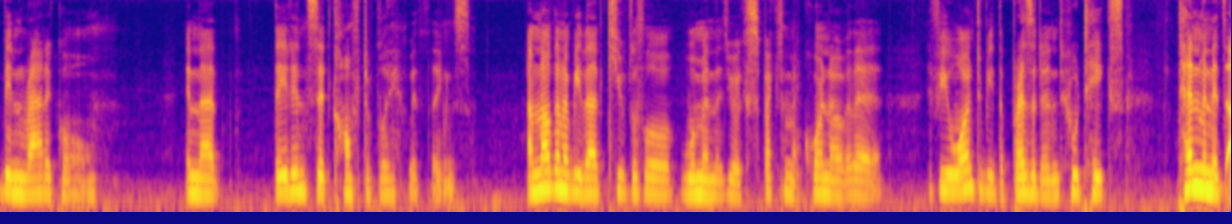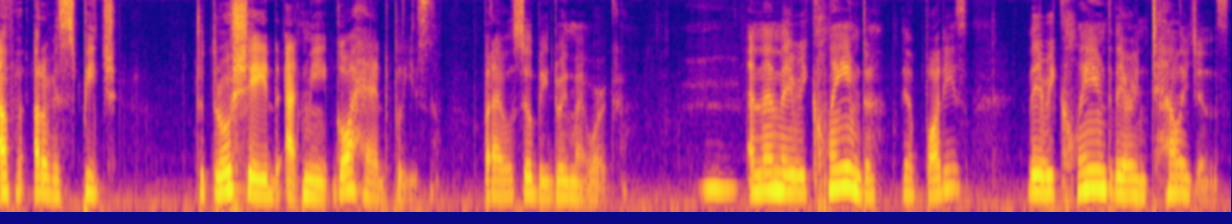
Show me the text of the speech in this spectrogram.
been radical in that they didn't sit comfortably with things. I'm not gonna be that cute little woman that you expect in the corner over there. If you want to be the president who takes 10 minutes out, out of his speech to throw shade at me, go ahead, please. But I will still be doing my work. Mm. And then they reclaimed their bodies, they reclaimed their intelligence,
